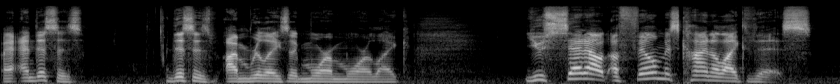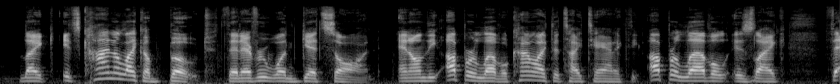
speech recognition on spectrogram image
and this is this is i'm realizing more and more like you set out a film is kind of like this like it's kind of like a boat that everyone gets on. And on the upper level kind of like the titanic the upper level is like the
